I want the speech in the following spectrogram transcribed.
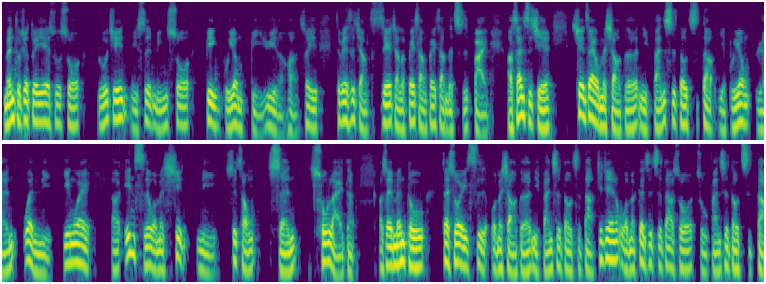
门徒就对耶稣说：“如今你是明说，并不用比喻了，哈。”所以这边是讲直接讲的非常非常的直白啊。三十节，现在我们晓得你凡事都知道，也不用人问你，因为。呃，因此我们信你是从神出来的啊，所以门徒再说一次，我们晓得你凡事都知道。今天我们更是知道说主凡事都知道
